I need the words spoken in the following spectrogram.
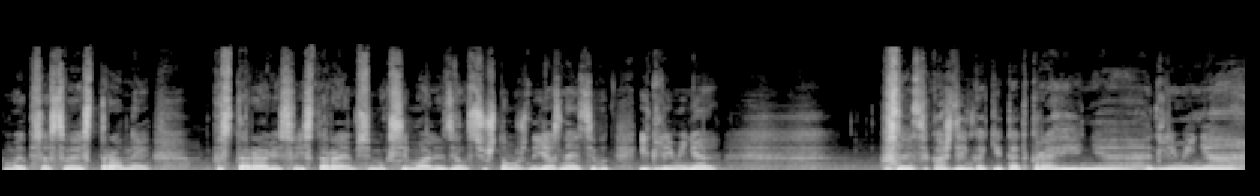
мы со своей стороны постарались и стараемся максимально делать все, что можно. Я, знаете, вот и для меня, вы знаете, каждый день какие-то откровения. Для меня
